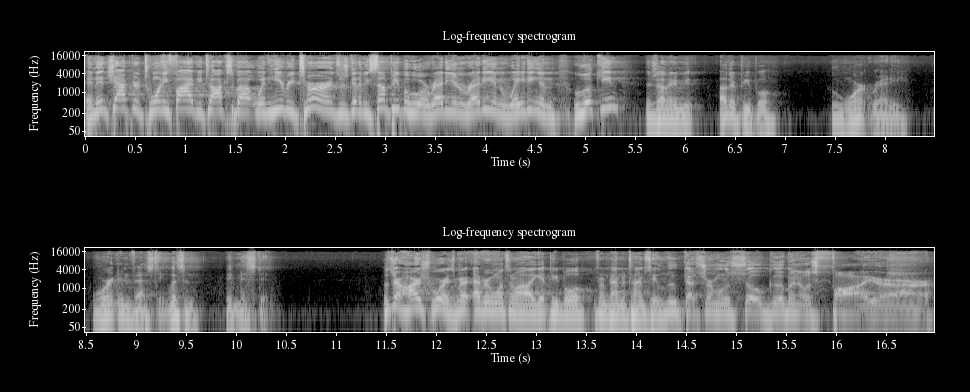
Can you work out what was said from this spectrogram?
And in chapter 25, he talks about when he returns, there's going to be some people who are ready and ready and waiting and looking. There's other, other people who weren't ready, weren't investing. Listen, they missed it. Those are harsh words. Every once in a while, I get people from time to time say, Luke, that sermon was so good, man, it was fire.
